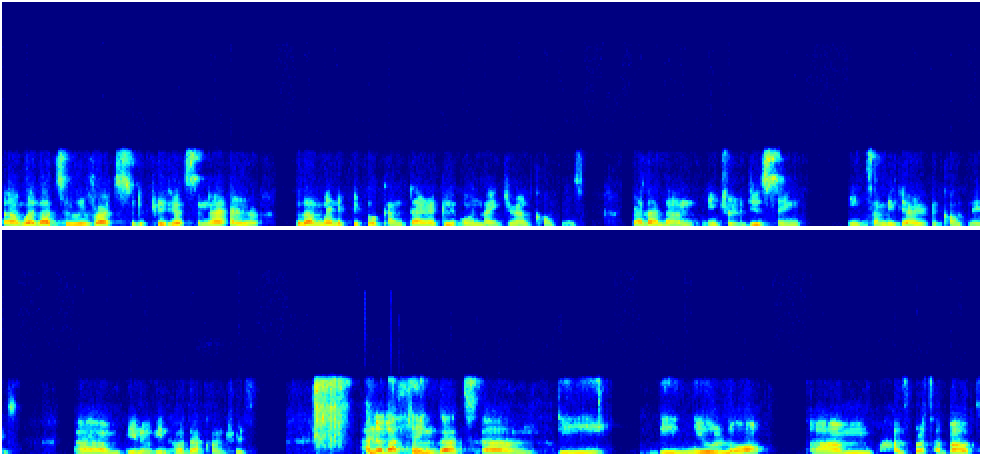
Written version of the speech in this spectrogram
uh, whether to revert to the previous scenario so that many people can directly own Nigerian companies rather than introducing intermediary companies, um, you know, in other countries. Another thing that um, the the new law um, has brought about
